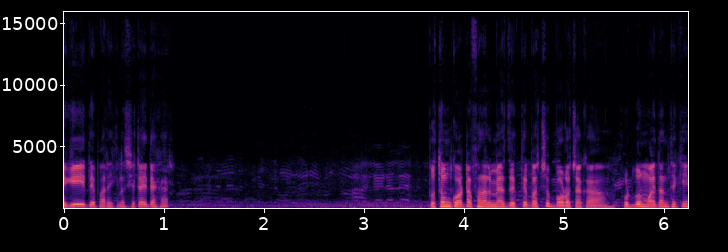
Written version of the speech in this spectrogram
এগিয়ে যেতে পারে কিনা সেটাই দেখার। প্রথম কোয়ার্টার ফাইনাল ম্যাচ দেখতে পাচ্ছ, বড় চাকা ফুটবল ময়দান থেকে।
